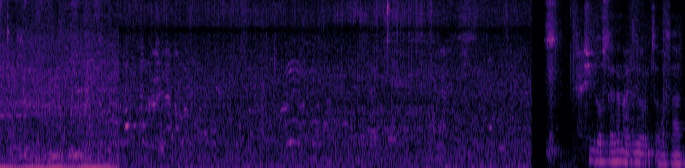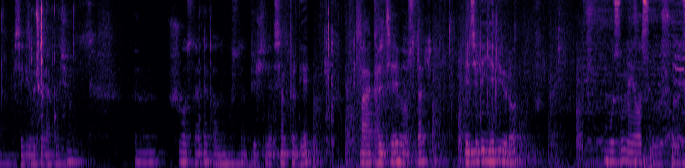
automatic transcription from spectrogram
Şimdi hostelden ayrılıyorum. Sabah saat 8.30'a yaklaşıyor. Ee, şu hostelde kaldım. Hostel Priştine Center diye. Baya kaliteli bir hostel. Geceliği 7 euro. Muzlu meyve suyu. Şöyle.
